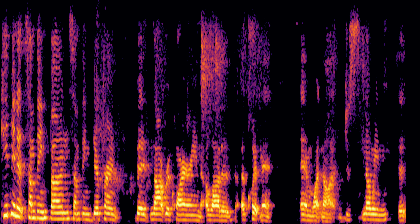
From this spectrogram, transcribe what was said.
keeping it something fun, something different, but not requiring a lot of equipment and whatnot. Just knowing that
